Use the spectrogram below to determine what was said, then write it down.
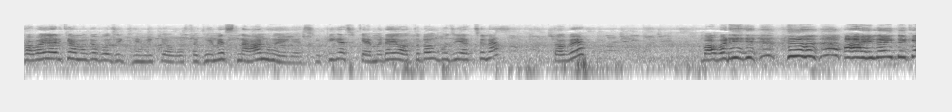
সবাই আর কি আমাকে বলছে ঘেমে কি অবস্থা? ঘেমে স্নান হয়ে গেছে। ঠিক আছে ক্যামেরায় অতটাও বোঝা যাচ্ছে না তবে বাবারই আয়নাই দেখে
